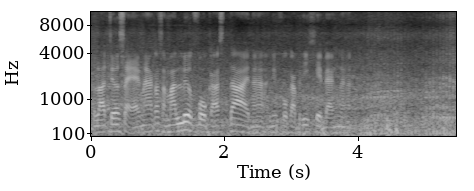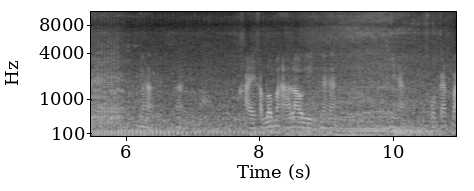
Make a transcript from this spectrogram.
เวลาเจอแสงนะก็สามารถเลือกโฟกัสได้นะฮะนี่โฟกัสไปที่ K-Bank นะฮะนะฮะอะใครขับรถมาหาเราอีกนะฮะนี่ฮะโฟกัสไป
